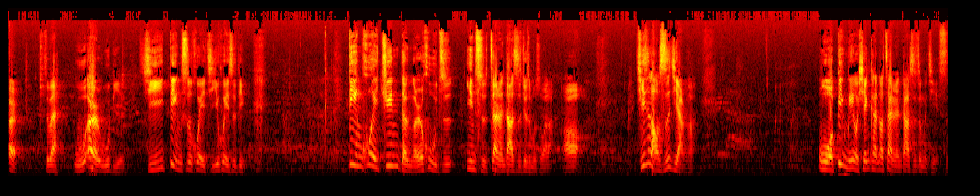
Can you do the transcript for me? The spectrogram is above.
二，是不是？无二无别，即定是慧，即慧是定，定慧均等而互之。因此，湛然大师就这么说了。哦，其实老实讲啊，我并没有先看到湛然大师这么解释。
